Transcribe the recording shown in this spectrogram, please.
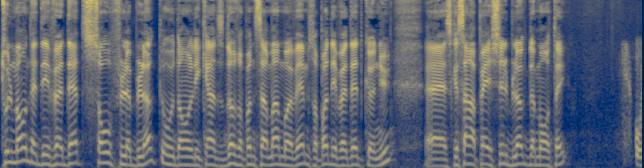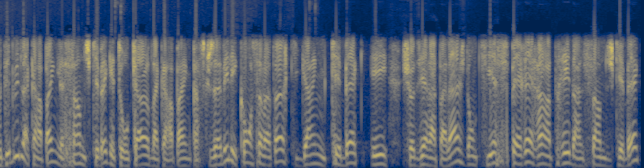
tout le monde a des vedettes, sauf le Bloc, dont les candidats sont pas nécessairement mauvais, mais sont pas des vedettes connues. Est-ce que ça a empêché le Bloc de monter? Au début de la campagne, le centre du Québec est au cœur de la campagne parce que vous avez les conservateurs qui gagnent Québec et Chaudière-Appalaches, donc qui espéraient rentrer dans le centre du Québec.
